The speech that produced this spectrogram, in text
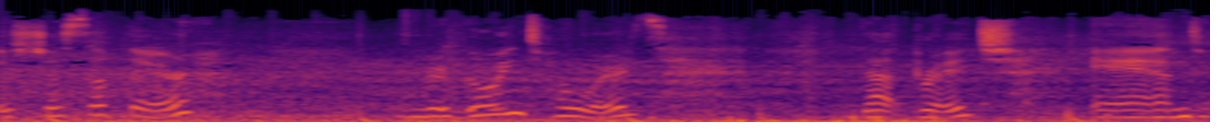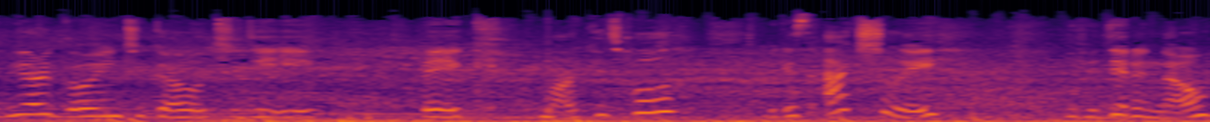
is just up there. And we're going towards that bridge and we are going to go to the big market hall because actually, if you didn't know,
